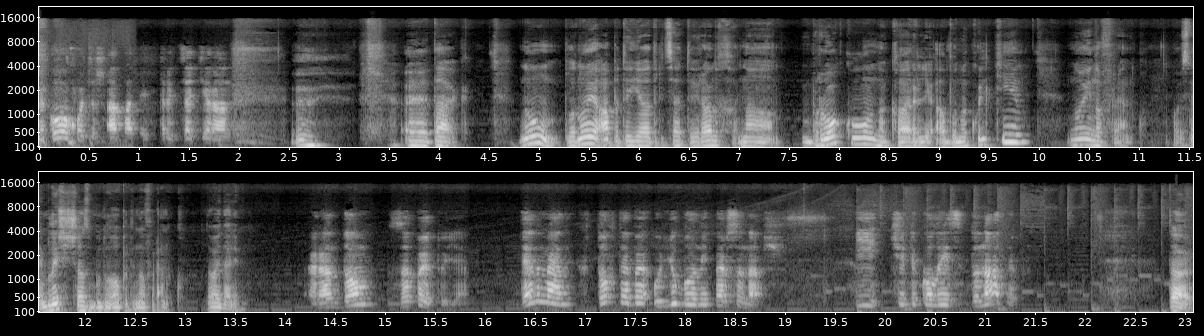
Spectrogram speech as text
на кого хочеш апати 30 ранг? Е, так. Ну, планую апати я 30-й ранг на Броку, на Карлі або на Культі, ну і на Френку. Ось найближчий час буду апати на Френку. Давай далі. Рандом запитує: Денмен, хто в тебе улюблений персонаж? І чи ти колись донатив? Так,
